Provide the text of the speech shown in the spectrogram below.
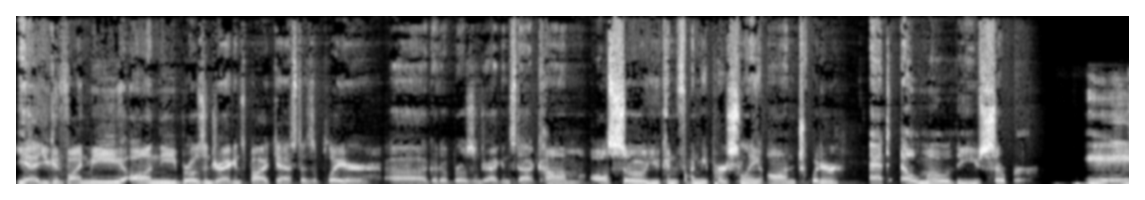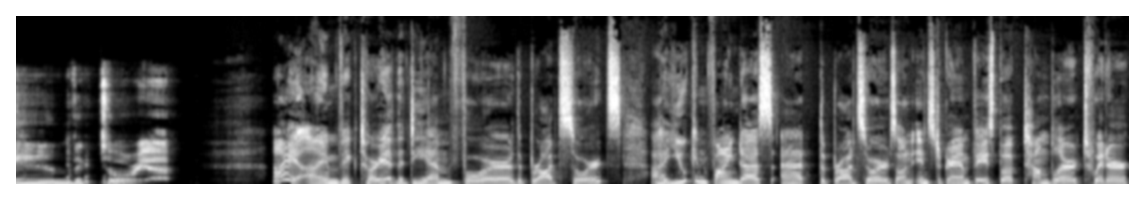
Yeah, you can find me on the Bros and Dragons podcast as a player. Uh, go to brosanddragons.com. Also, you can find me personally on Twitter at Elmo the Usurper. And Victoria. Hi, I'm Victoria, the DM for the Broadswords. Uh, you can find us at the Broadswords on Instagram, Facebook, Tumblr, Twitter,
